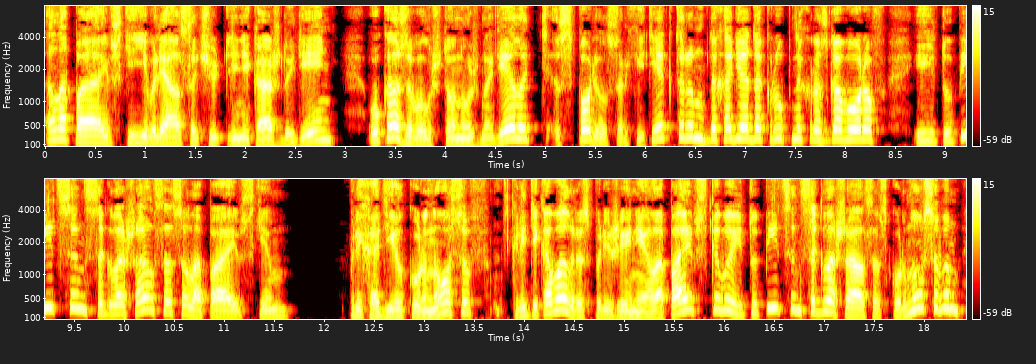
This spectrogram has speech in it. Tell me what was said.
Лопаевский являлся чуть ли не каждый день, указывал, что нужно делать, спорил с архитектором, доходя до крупных разговоров, и Тупицын соглашался с Алапаевским. Приходил Курносов, критиковал распоряжение Лопаевского, и Тупицын соглашался с Курносовым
